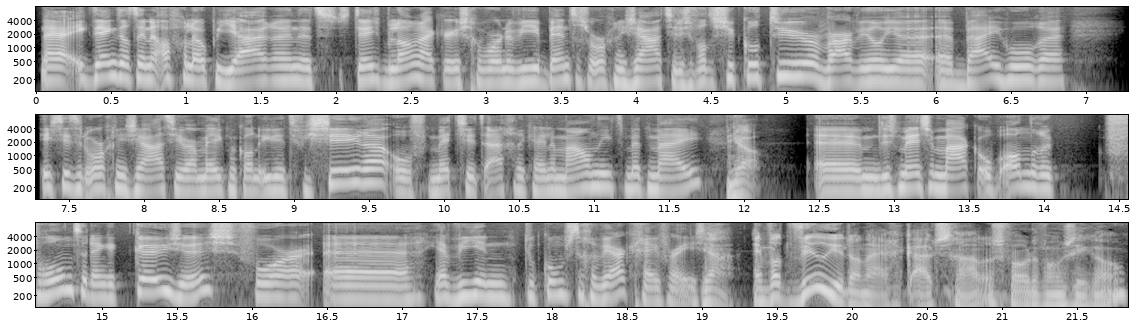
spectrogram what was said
Nou ja, ik denk dat in de afgelopen jaren het steeds belangrijker is geworden wie je bent als organisatie. Dus wat is je cultuur? Waar wil je eh, bij horen? Is dit een organisatie waarmee ik me kan identificeren? Of matcht dit eigenlijk helemaal niet met mij? Ja, Ehm, dus mensen maken op andere fronten, denk ik, keuzes voor eh, ja, wie een toekomstige werkgever is. ja. En wat wil je dan eigenlijk uitstralen als Vodafone Ziggo?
